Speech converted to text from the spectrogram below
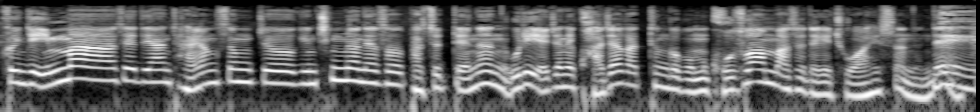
그 이제 입맛에 대한 다양성적인 측면에서 봤을 때는 우리 예전에 과자 같은 거 보면 고소한 맛을 되게 좋아했었는데 네.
